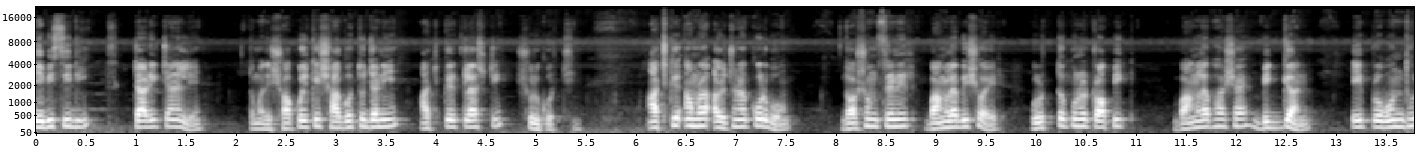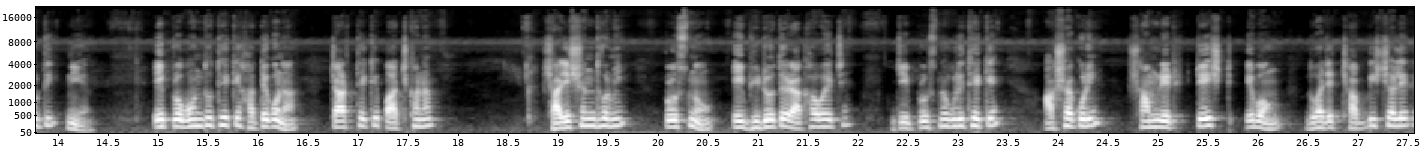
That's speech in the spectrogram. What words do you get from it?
এবিসিডি স্টাডি চ্যানেলে তোমাদের সকলকে স্বাগত জানিয়ে আজকের ক্লাসটি শুরু করছি। আজকে আমরা আলোচনা করব দশম শ্রেণির বাংলা বিষয়ের গুরুত্বপূর্ণ টপিক বাংলা ভাষায় বিজ্ঞান এই প্রবন্ধটি নিয়ে। এই প্রবন্ধ থেকে হাতে গোনা চার থেকে পাঁচখানা সাজেশনধর্মী প্রশ্ন এই ভিডিওতে রাখা হয়েছে। যে প্রশ্নগুলি থেকে আশা করি সামনের টেস্ট এবং দু হাজার ছাব্বিশ সালের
